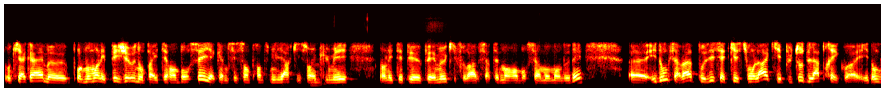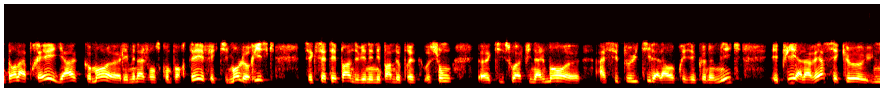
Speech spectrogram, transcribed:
Donc il y a quand même, euh, pour le moment, les PGE n'ont pas été remboursés. Il y a quand même ces 130 milliards qui sont accumulés mmh. dans les TPE-PME qu'il faudra certainement rembourser à un moment donné. Euh, et donc ça va poser cette question-là qui est plutôt de l'après, quoi. Et donc dans l'après, il y a comment euh, les ménages vont se comporter. Effectivement, le risque, c'est que cette épargne devienne une épargne de précaution qui soit finalement assez peu utile à la reprise économique. Et puis à l'inverse, c'est que une,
